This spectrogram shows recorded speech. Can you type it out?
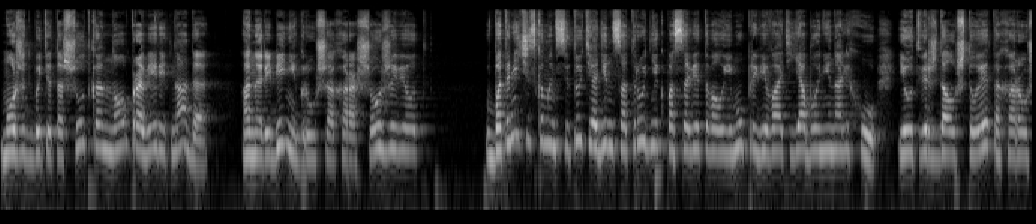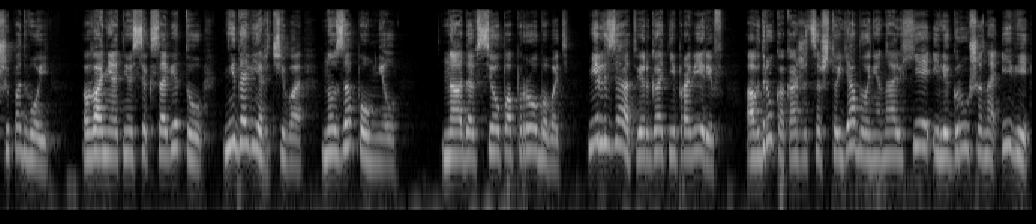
Может быть, это шутка, но проверить надо. А на рябине груша хорошо живет». В ботаническом институте один сотрудник посоветовал ему прививать яблони на льху и утверждал, что это хороший подвой. Ваня отнесся к совету недоверчиво, но запомнил. «Надо все попробовать. Нельзя отвергать, не проверив. А вдруг окажется, что яблоня на ольхе или груша на иве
